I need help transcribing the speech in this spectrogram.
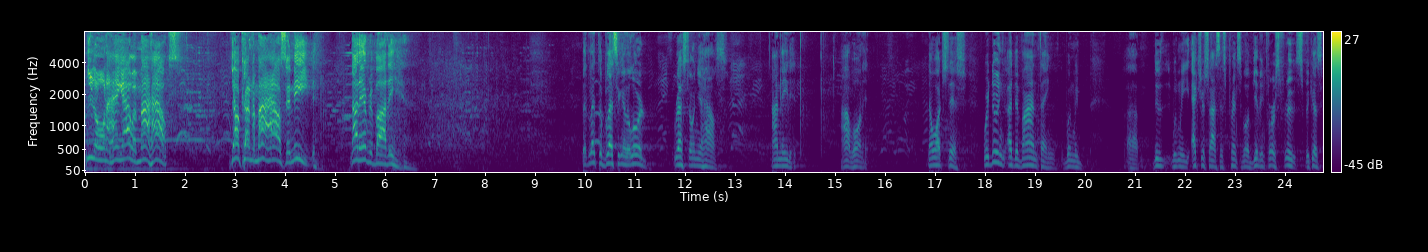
You don't want to hang out with my house. Y'all come to my house and eat. Not everybody. But let the blessing of the Lord rest on your house. I need it. I want it. Now watch this. We're doing a divine thing when we uh, do when we exercise this principle of giving first fruits because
